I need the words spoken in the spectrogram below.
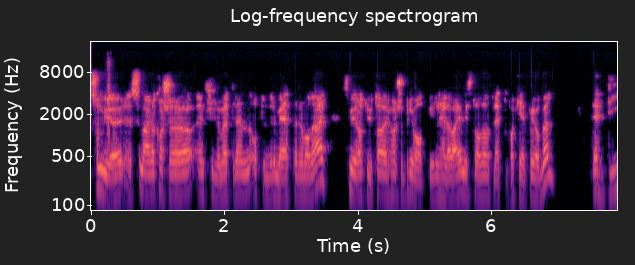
som, gjør, som er kanskje en kilometer, en 800 meter eller hva det er, som gjør at du tar kanskje privatbilen hele veien hvis du hadde hatt lett å parkere på jobben, det er de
